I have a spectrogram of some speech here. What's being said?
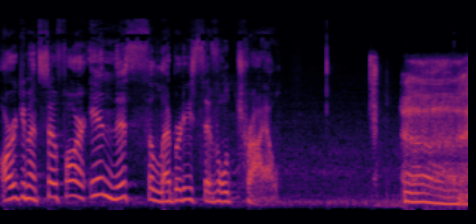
arguments so far in this celebrity civil trial. Uh,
